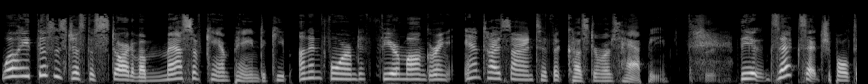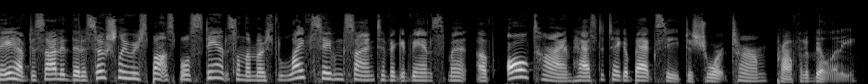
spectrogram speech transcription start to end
Well, hey, this is just the start of a massive campaign to keep uninformed, fear-mongering, anti-scientific customers happy. The execs at Chipotle have decided that a socially responsible stance on the most life-saving scientific advancement of all time has to take a backseat to short-term profitability.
